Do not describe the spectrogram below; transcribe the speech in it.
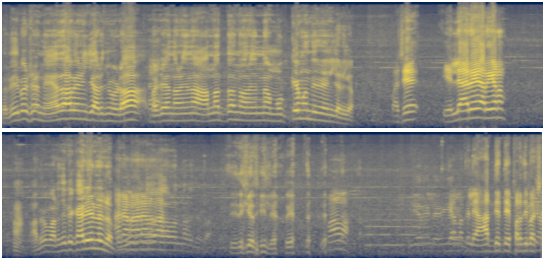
പ്രതിപക്ഷ നേതാവ് എനിക്ക് അറിഞ്ഞുകൂടാ പക്ഷേ എന്ന് പറയുന്ന അന്നത്തെ എന്ന് പറയുന്ന മുഖ്യമന്ത്രി എനിക്കറിയാം. പക്ഷേ എല്ലാരെയും അറിയണം. ആ അത് പറഞ്ഞിട്ട് കാര്യമില്ലല്ലോ. എനിക്കറിയില്ല മാമ. കേരളത്തിലെ ആദ്യത്തെ പ്രതിപക്ഷ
